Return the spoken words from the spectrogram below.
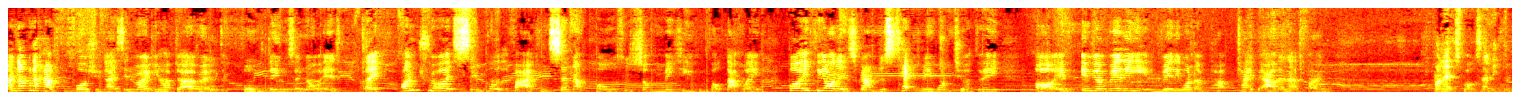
I'm not gonna have to force you guys in right. You have to write the full thing so I know it is. Like on Twitter it's simple the fact I can send out polls and stuff and make sure you can vote that way. But if you're on Instagram just text me one, two or three. Or if, if you really, really want to type it out then that's fine on Xbox anything,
